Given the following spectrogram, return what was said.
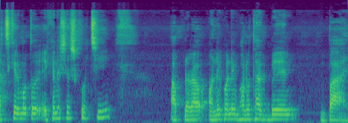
আজকের মতো এখানে শেষ করছি। আপনারা অনেক অনেক ভালো থাকবেন। বাই।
